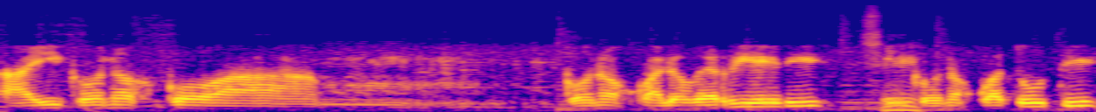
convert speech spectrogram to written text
ahí conozco a mm, conozco a los Guerrieri Sí. y conozco a Tuti,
